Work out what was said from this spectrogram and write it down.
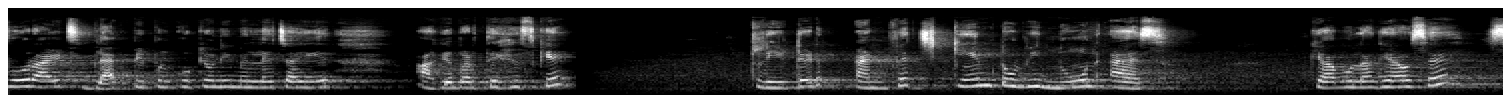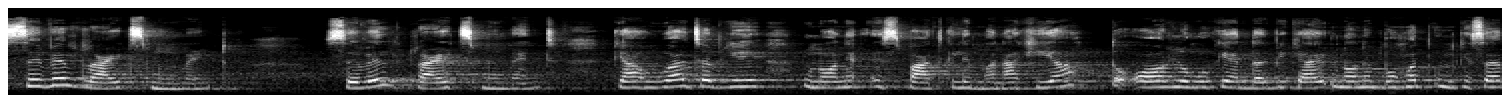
वो राइट्स ब्लैक पीपल को क्यों नहीं मिलने चाहिए? आगे बढ़ते हैं इसके। Treated and which came to be known as क्या बोला गया उसे? Civil rights movement civil rights movement क्या हुआ? जब ये उन्होंने इस बात के लिए मना किया तो और लोगों के अंदर भी क्या है? उन्होंने बहुत, उनके साथ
